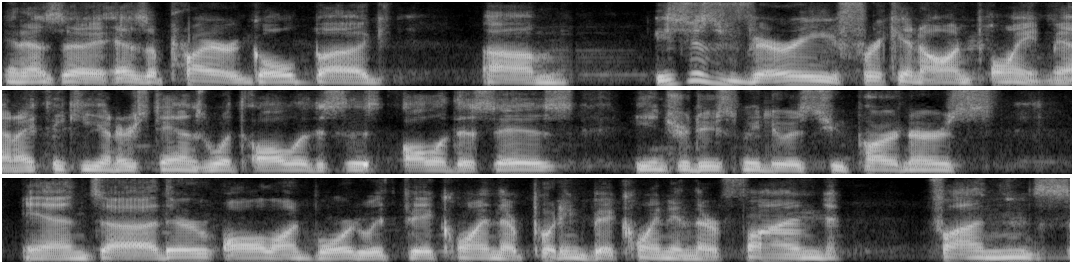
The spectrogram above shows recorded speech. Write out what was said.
and as a as a prior gold bug, um, he's just very freaking on point, man. I think he understands what all of this is. All of this is. He introduced me to his two partners, and uh, they're all on board with Bitcoin. They're putting Bitcoin in their fund funds.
